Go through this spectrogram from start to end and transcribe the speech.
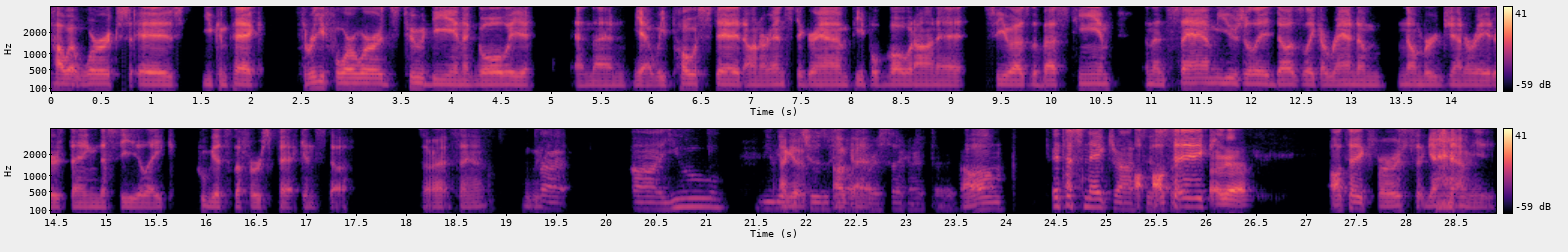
how it works is you can pick three forwards, two D, and a goalie. And then, yeah, we post it on our Instagram. People vote on it, see who has the best team. And then Sam usually does like a random number generator thing to see like who gets the first pick and stuff. Is that right, Sam? We- All right. Uh, you you get to choose if you okay. want first, second, or third. Um, It's a snake draft. I'll, Too, I'll so- take Okay. I'll take first again. I mean,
